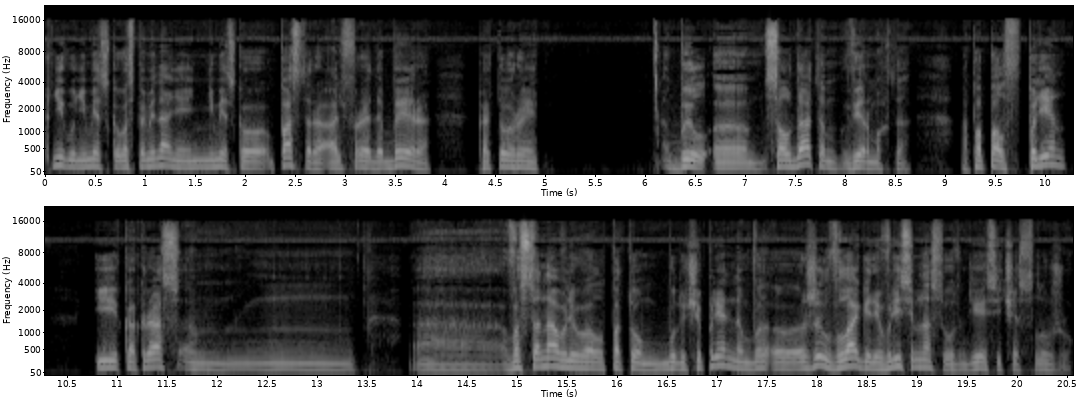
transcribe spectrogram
книгу немецкого воспоминания немецкого пастора Альфреда Бейра, который был э, солдатом вермахта, попал в плен и как раз эм, э, восстанавливал потом, будучи пленным, э, жил в лагере в Лисим на где я сейчас служу.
